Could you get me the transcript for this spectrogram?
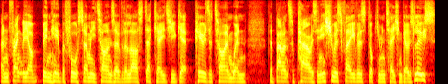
And frankly, I've been here before so many times over the last decades. You get periods of time when the balance of power is in issuers' favours, documentation goes loose,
